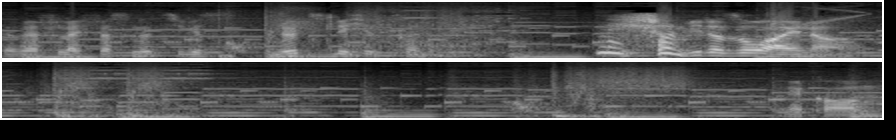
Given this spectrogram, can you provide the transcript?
Da wäre vielleicht was Nützliches, Nützliches drin. Nicht schon wieder so einer. Ja, komm.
